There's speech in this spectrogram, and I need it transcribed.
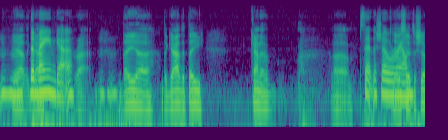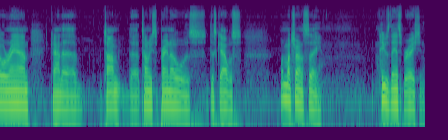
Yeah. Mhm. Yeah, the the guy- main guy. right hmm they uh the guy that they kind of um Set the show yeah, around. set the show around kind of tom uh, tony soprano was this guy was what am i trying to say he was the inspiration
